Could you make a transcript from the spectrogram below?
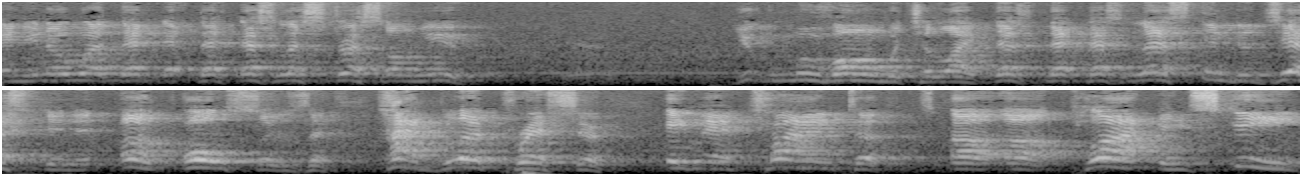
And you know what? That, that, that, that's less stress on you. You can move on with your life. That's, that, that's less indigestion and ulcers and high blood pressure. Amen. Trying to uh, uh, plot and scheme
